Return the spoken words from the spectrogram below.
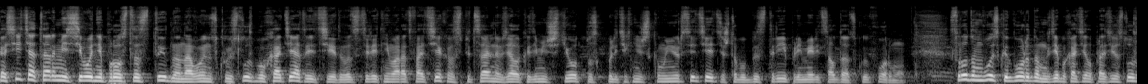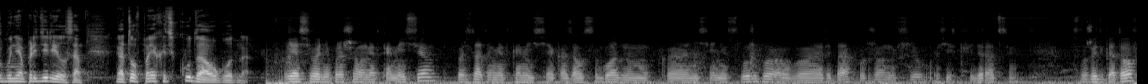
Косить от армии сегодня просто стыдно. На воинскую службу хотят идти. 20-летний Марат Фатехов специально взял академический отпуск в Политехническом университете, чтобы быстрее примерить солдатскую форму. С родом войска городом, где бы хотел пройти службу, не определился. Готов поехать куда угодно. Я сегодня прошел медкомиссию. По результатам медкомиссии оказался годным к несению службы в рядах вооруженных сил Российской Федерации. Служить готов,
